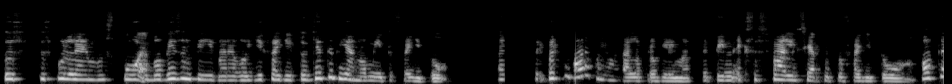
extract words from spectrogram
τους, τους πολέμους που εμποδίζουν την παραγωγή φαγητού και τη διανομή του φαγητού. Ε, υπάρχουν πάρα πολύ μεγάλα προβλήματα με την εξασφάλιση αυτού του φαγητού. Οπότε,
